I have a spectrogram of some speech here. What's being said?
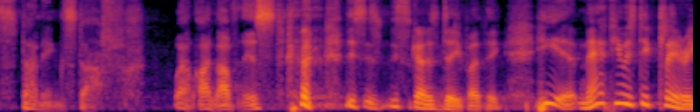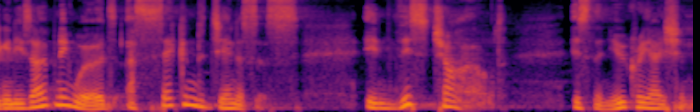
Stunning stuff. Well, I love this. this, is, this goes deep, I think. Here, Matthew is declaring in his opening words a second Genesis. In this child is the new creation,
